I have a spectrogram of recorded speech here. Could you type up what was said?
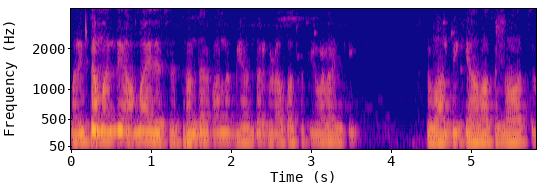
మరి ఇంతమంది అమ్మాయిలు వచ్చిన సందర్భంలో మీ అందరు కూడా వసతి ఇవ్వడానికి వాల్మీకి ఆవాసం కావచ్చు.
